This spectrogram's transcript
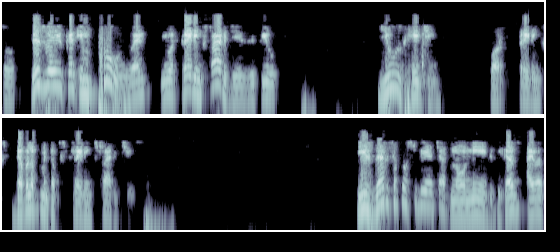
So this way you can improve when your trading strategies if you use hedging. for trading, development of trading strategies. Is there supposed to be a chart? No need because I was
